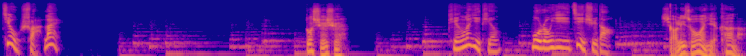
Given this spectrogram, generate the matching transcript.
就耍赖。多学学。停了一停，慕容易继续道小丽昨晚也看了，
